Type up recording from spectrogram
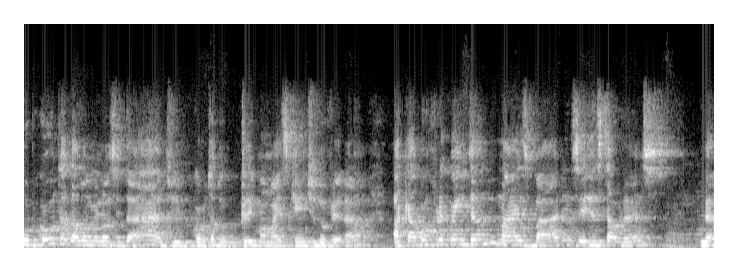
por conta da luminosidade, por conta do clima mais quente do verão, acabam frequentando mais bares e restaurantes né,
